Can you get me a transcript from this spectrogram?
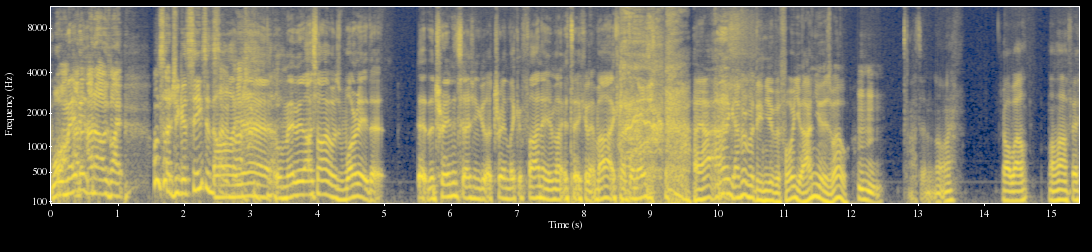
"What?" Well, maybe- and, and I was like, "On such a good season so Oh far." yeah. Well, maybe that's why I was worried that at the training session because I trained like a fanny, you might have taken it back. I don't know. I, I think everybody knew before you. and you as well. hmm I didn't know. Oh well, I'm happy.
